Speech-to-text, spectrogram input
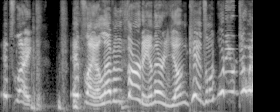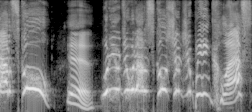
It's like it's like eleven thirty, and they're young kids. I'm like, what are you doing out of school? yeah, What are you doing out of school? Shouldn't you be in class?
